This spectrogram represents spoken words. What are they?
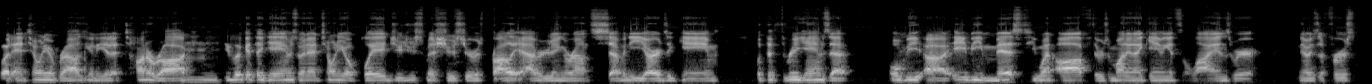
but Antonio Brown's going to get a ton of rock. Mhm. You look at the games when Antonio played, Juju Smith Schuster was probably averaging around 70 yards a game. But the three games that OB, uh, AB missed, he went off. There was a Monday night game against the Lions where you know he's the first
